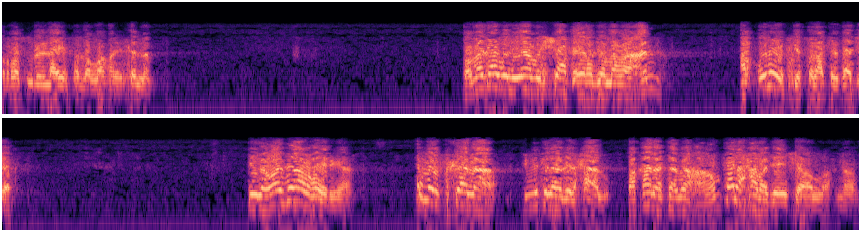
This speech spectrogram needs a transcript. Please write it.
الرسول الله صلى الله عليه وسلم. ومذهب الإمام الشافعي رضي الله عنه القنوت في صلاة الفجر. في نوازل أو غيرها. فمن كان مثل هذه الحال وقنت معهم فلا حرج إن شاء الله. نعم.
